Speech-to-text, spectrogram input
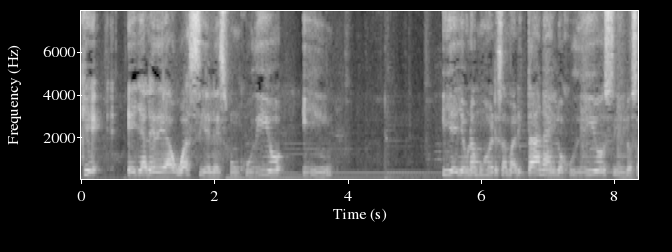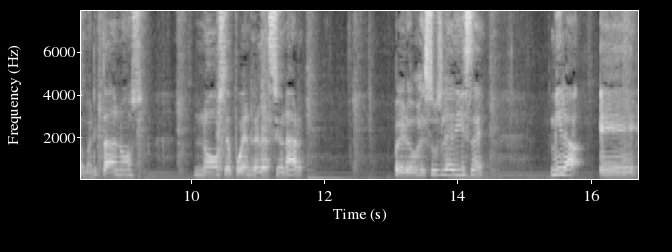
que ella le dé agua si él es un judío y, y ella una mujer samaritana y los judíos y los samaritanos no se pueden relacionar. Pero Jesús le dice, mira, eh,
